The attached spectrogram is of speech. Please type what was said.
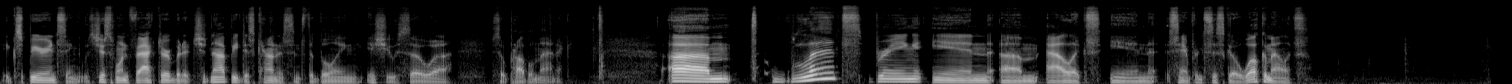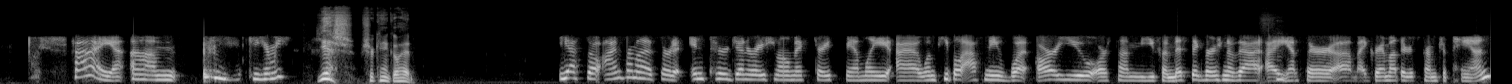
experiencing. It was just one factor, but it should not be discounted since the bullying issue is so uh, so problematic. Um, let's bring in um, Alex in San Francisco. Welcome, Alex. Hi. Um, can you hear me? Yes, sure can. Go ahead. Yeah, so I'm from a sort of intergenerational mixed race family. Uh, when people ask me, what are you, or some euphemistic version of that, I answer, uh, my grandmother is from Japan.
